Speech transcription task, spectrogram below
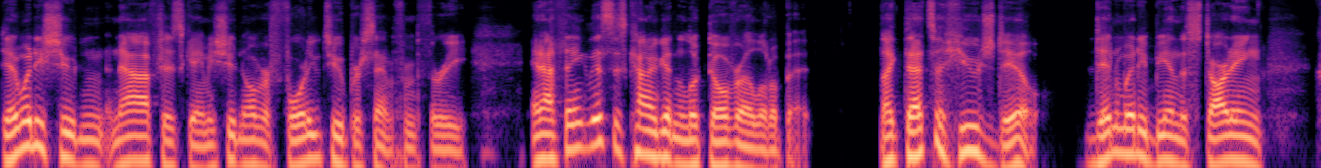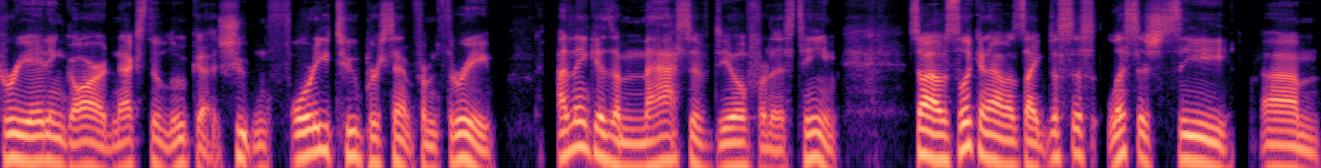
Dinwiddie's shooting now after this game, he's shooting over 42% from three. And I think this is kind of getting looked over a little bit. Like, that's a huge deal. Dinwiddie being the starting creating guard next to Luka, shooting 42% from three, I think is a massive deal for this team. So I was looking at, I was like, just, just let's just see um,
